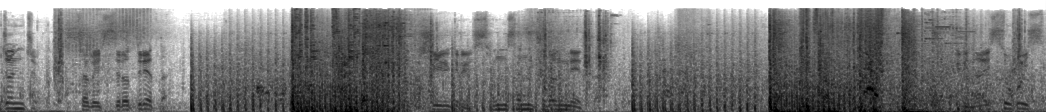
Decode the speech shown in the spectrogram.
장전 중. 적을 쓰러뜨렸다. 적 실드를 산산조각 냈다. 적들이 날 쏘고 있어.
